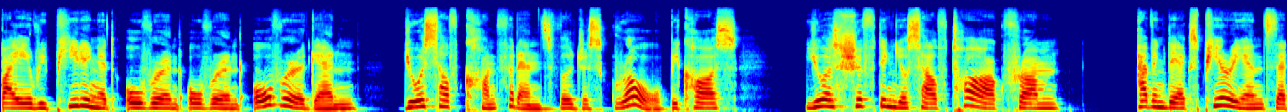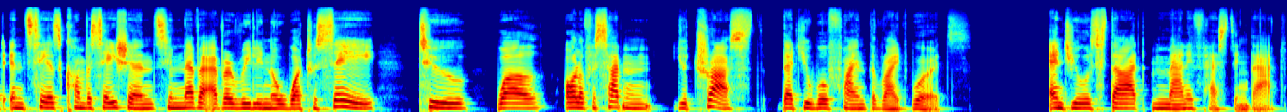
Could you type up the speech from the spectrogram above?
by repeating it over and over and over again, your self confidence will just grow because you are shifting your self talk from having the experience that in sales conversations you never ever really know what to say to, well, all of a sudden you trust that you will find the right words and you will start manifesting that.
